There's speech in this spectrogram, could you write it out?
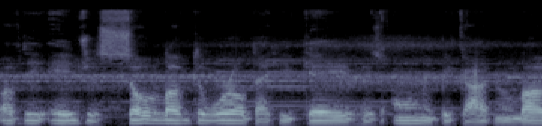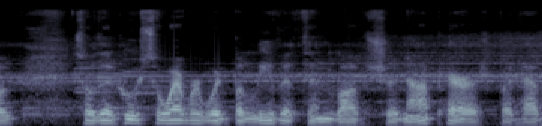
of the ages so loved the world that he gave his only begotten love, so that whosoever would believeth in love should not perish, but have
